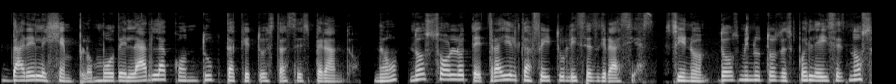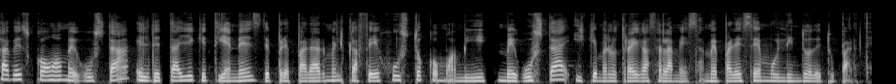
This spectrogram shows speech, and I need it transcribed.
dar el ejemplo, modelar la conducta que tú estás esperando. ¿no? No solo te trae el café y tú le dices gracias, sino dos minutos después le dices, no sabes cómo me gusta el detalle que tienes de prepararme el café justo como a mí me gusta y que me lo traigas a la mesa. Me parece muy lindo de tu parte.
